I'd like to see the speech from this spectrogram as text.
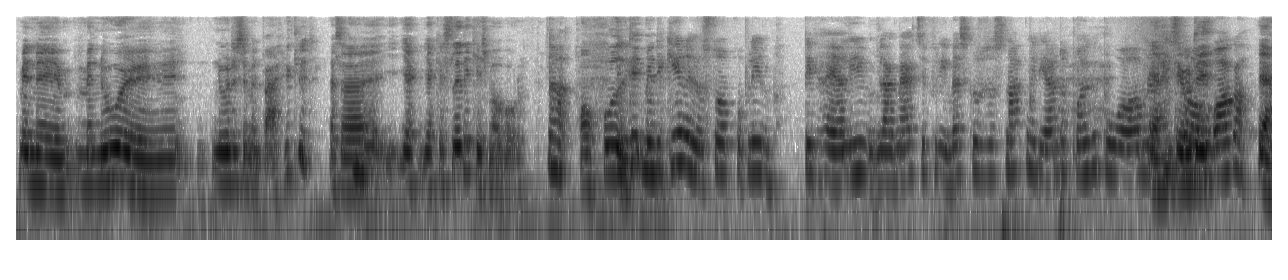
Men, øh, men nu, øh, nu er det simpelthen bare hyggeligt. Altså, jeg, jeg kan slet ikke hisse mig over det. Nej. Overhovedet Men ikke. det, men det giver dig jo et stort problem. Det har jeg lige lagt mærke til, fordi hvad skal du så snakke med de andre bryggeboere om, når Ja, de står det. og rocker? Ja,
